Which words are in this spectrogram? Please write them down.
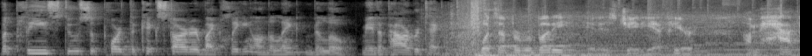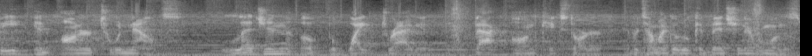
but please do support the Kickstarter by clicking on the link below. May the power protect you. What's up everybody? It is JDF here. I'm happy and honored to announce Legend of the White Dragon is back on Kickstarter. Every time I go to a convention, everyone's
